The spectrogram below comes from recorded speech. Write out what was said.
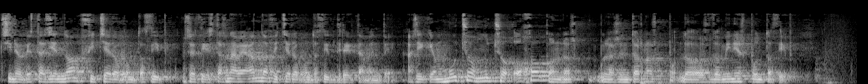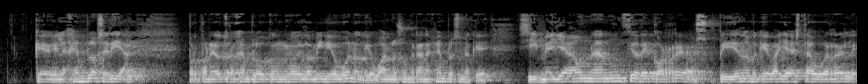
sino que estás yendo a fichero.zip. Es decir, estás navegando a fichero.zip directamente. Así que mucho, mucho ojo con los, entornos, los dominios.zip. Que el ejemplo sería, por poner otro ejemplo con lo de dominio bueno, que igual no es un gran ejemplo, sino que si me llega un anuncio de correos pidiéndome que vaya a esta URL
